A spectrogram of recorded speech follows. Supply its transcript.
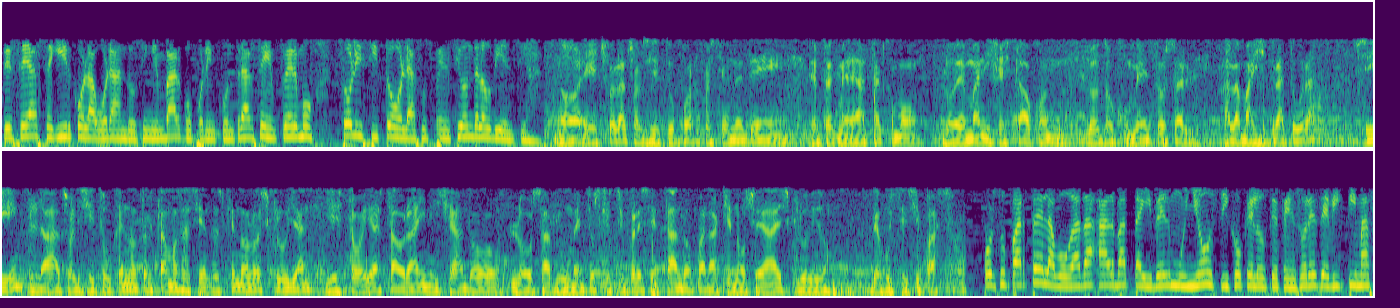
desea seguir colaborando. Sin embargo, por encontrarse enfermo, solicitó la suspensión de la audiencia. No, he hecho la solicitud por cuestiones de enfermedad, tal como lo he manifestado con los documentos a la magistratura. Sí, la solicitud que nosotros estamos haciendo es que no lo y estoy hasta ahora iniciando los argumentos que estoy presentando para que no sea excluido de justicia y paz. Por su parte, la abogada Alba Taibel Muñoz dijo que los defensores de víctimas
